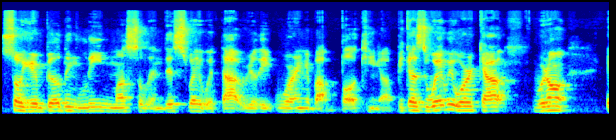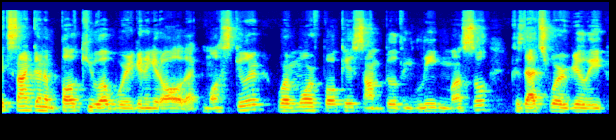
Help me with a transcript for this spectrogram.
So you're building lean muscle in this way without really worrying about bulking up. Because the way we work out, we don't, it's not going to bulk you up where you're going to get all that muscular. We're more focused on building lean muscle because that's where really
